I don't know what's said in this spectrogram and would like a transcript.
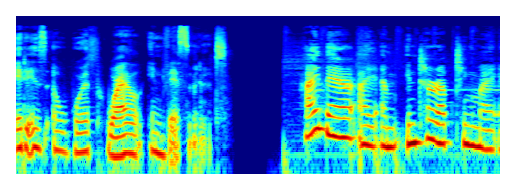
it is a worthwhile investment. Hi there, I am interrupting my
